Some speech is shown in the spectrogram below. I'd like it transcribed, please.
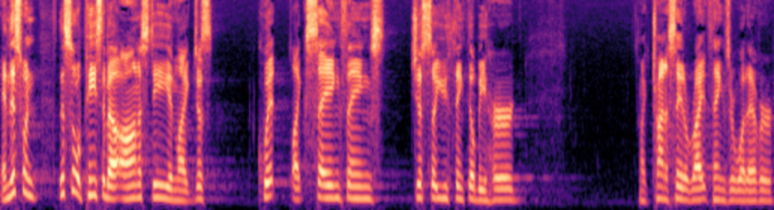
And this one this little piece about honesty and like just quit like saying things just so you think they'll be heard like trying to say the right things or whatever.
